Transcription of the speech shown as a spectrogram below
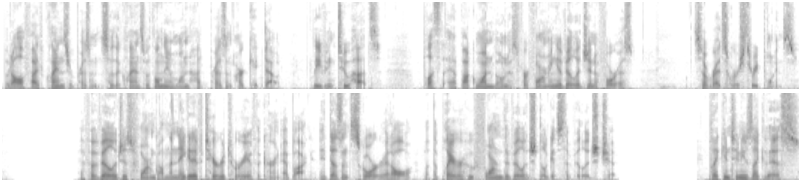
but all five clans are present, so the clans with only one hut present are kicked out, leaving two huts, plus the Epoch 1 bonus for forming a village in a forest, so red scores 3 points. If a village is formed on the negative territory of the current epoch, it doesn't score at all, but the player who formed the village still gets the village chip. Play continues like this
